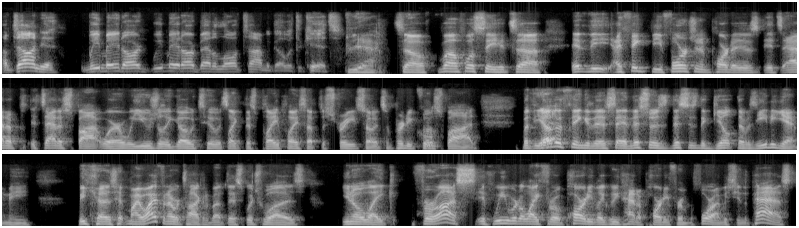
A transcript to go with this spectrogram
I'm telling you, we made our we made our bet a long time ago with the kids. Yeah. So, well, we'll see. It's uh, it, the I think the fortunate part is it's at a it's at a spot where we usually go to. It's like this play place up the street, so it's a pretty cool spot. But the Yeah. other thing of this, and this was this is the guilt that was eating at me, because my wife and I were talking about this, which was, you know, like for us, if we were to like throw a party, like we've had a party for him before, obviously in the past,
